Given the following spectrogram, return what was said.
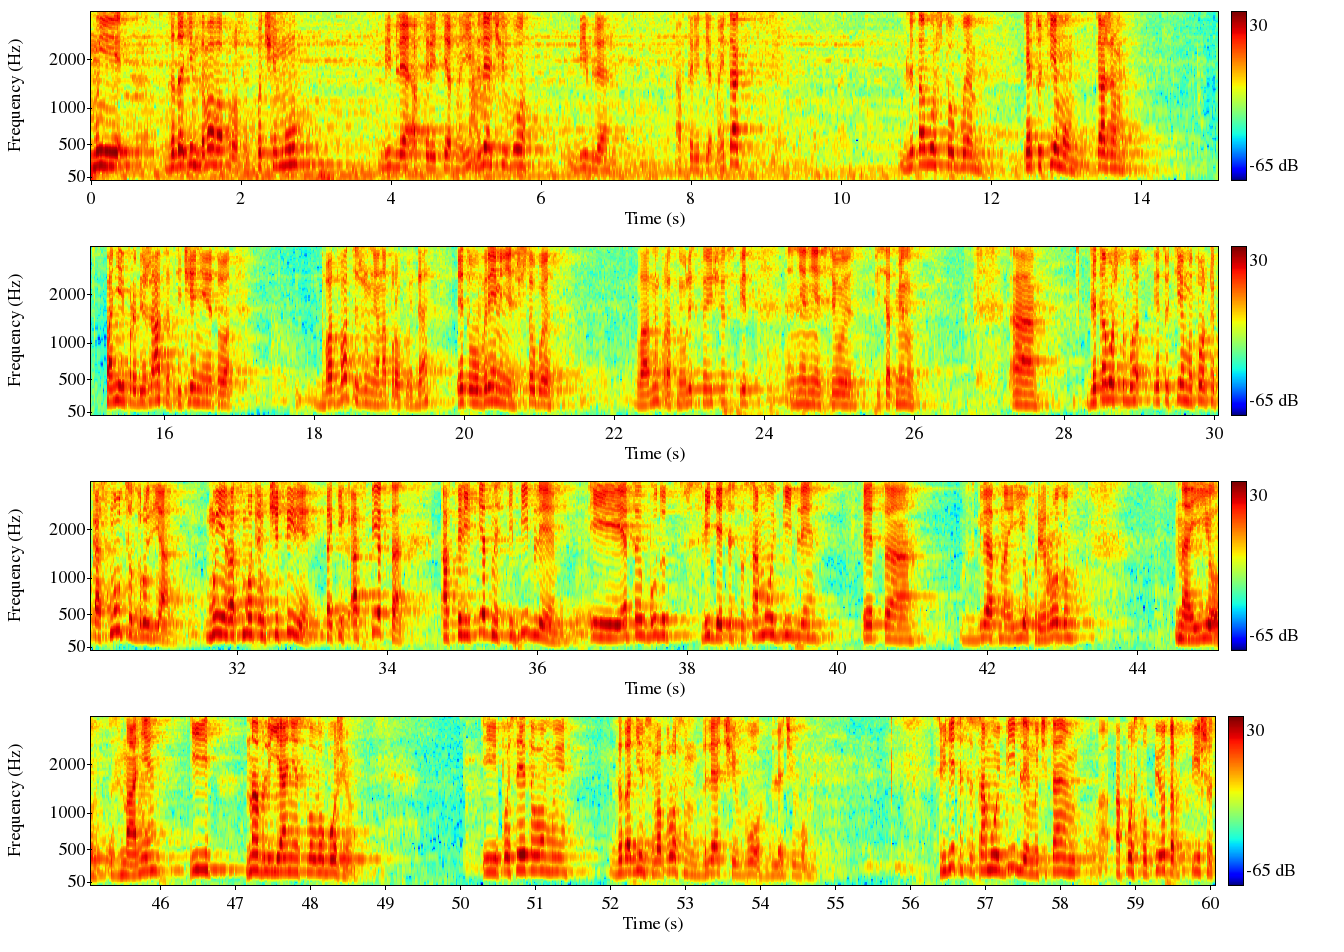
мы зададим два вопроса. Почему Библия авторитетна и для чего Библия авторитетна? Итак, для того, чтобы эту тему, скажем, по ней пробежаться в течение этого 2.20 же у меня на проповедь, да? Этого времени, чтобы... Ладно, проснулись, кто еще спит. Не-не, всего 50 минут. А, для того, чтобы эту тему только коснуться, друзья, мы рассмотрим четыре таких аспекта авторитетности Библии. И это будут свидетельства самой Библии, это взгляд на ее природу, на ее знание и на влияние Слова Божьего. И после этого мы зададимся вопросом, для чего, для чего. Свидетельство самой Библии мы читаем, апостол Петр пишет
